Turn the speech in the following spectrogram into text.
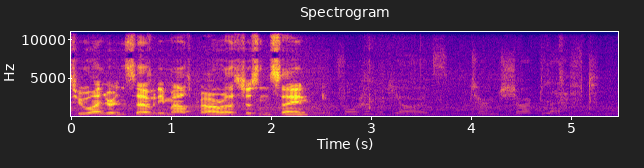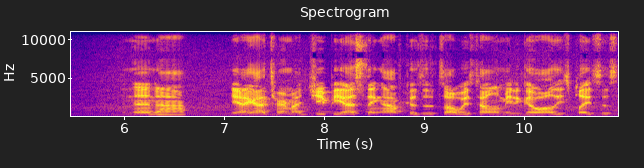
270 miles per hour, that's just insane. And then, uh, yeah, I gotta turn my GPS thing off because it's always telling me to go all these places.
